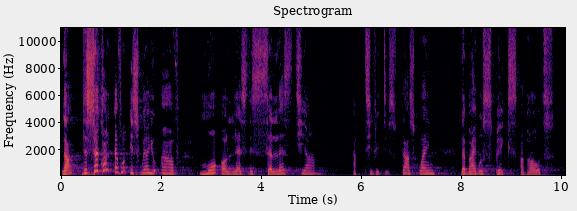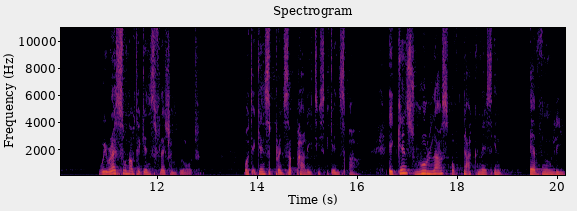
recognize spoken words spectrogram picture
Now, the second heaven is where you have more or less the celestial activities. That's when the Bible speaks about we wrestle not against flesh and blood, but against principalities, against power, against rulers of darkness in heavenly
